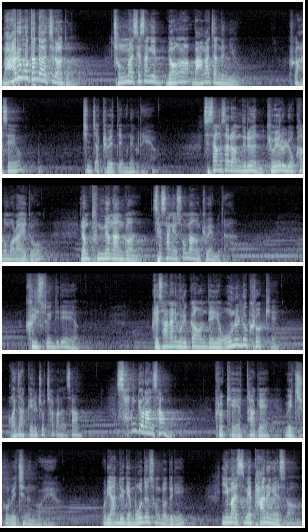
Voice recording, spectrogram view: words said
말은 못한다 할지라도 정말 세상이 명, 망하지 않는 이유 그거 아세요? 진짜 교회 때문에 그래요. 세상 사람들은 교회를 욕하고 뭐라 해도 이런 분명한 건 세상의 소망은 교회입니다. 그리스도인들이에요. 그래서 하나님 우리 가운데 오늘도 그렇게 언약궤를 쫓아가는 삶, 성결한 삶, 그렇게 애타게 외치고 외치는 거예요. 우리 안디옥의 모든 성도들이 이 말씀에 반응해서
